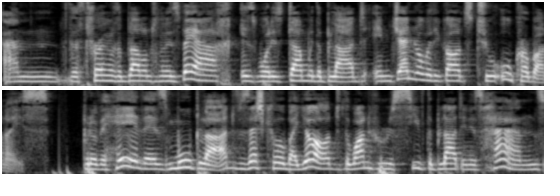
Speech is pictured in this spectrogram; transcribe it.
and the throwing of the blood onto the Mizbeach is what is done with the blood in general with regards to all korbanos. But over here, there's more blood. V'zeshkel bayod, the one who received the blood in his hands,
